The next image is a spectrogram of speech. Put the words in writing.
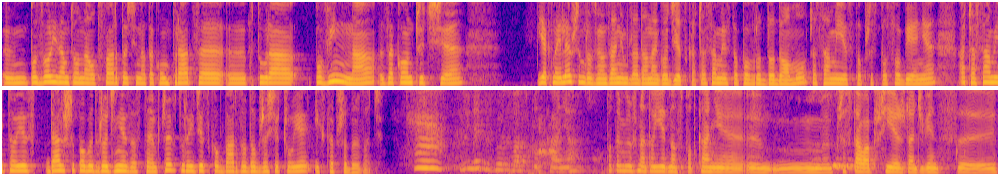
y, pozwoli nam to na otwartość na taką pracę, która powinna zakończyć się jak najlepszym rozwiązaniem dla danego dziecka. Czasami jest to powrót do domu, czasami jest to przysposobienie, a czasami to jest dalszy pobyt w rodzinie zastępczej, w której dziecko bardzo dobrze się czuje i chce przebywać. No i najpierw były dwa spotkania. Potem już na to jedno spotkanie y, przestała przyjeżdżać, więc y,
